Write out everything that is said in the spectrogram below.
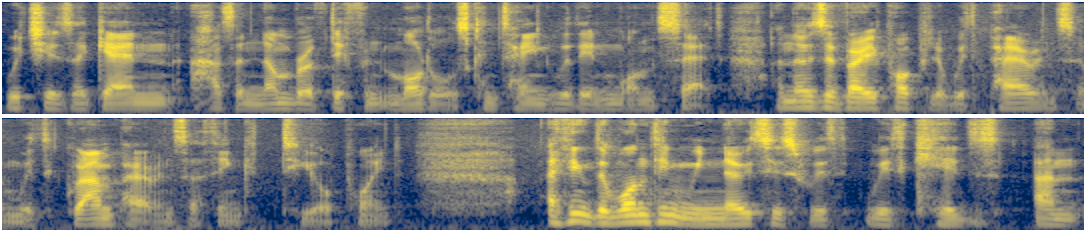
which is again has a number of different models contained within one set, and those are very popular with parents and with grandparents. I think to your point. I think the one thing we notice with, with kids, and,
